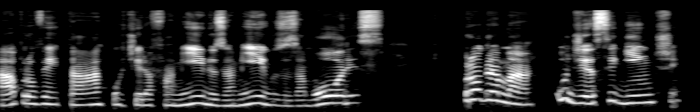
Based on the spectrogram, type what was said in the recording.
aproveitar, curtir a família, os amigos, os amores, programar o dia seguinte,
